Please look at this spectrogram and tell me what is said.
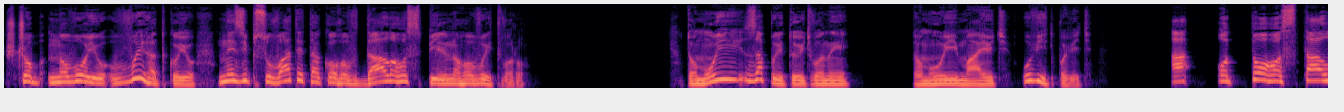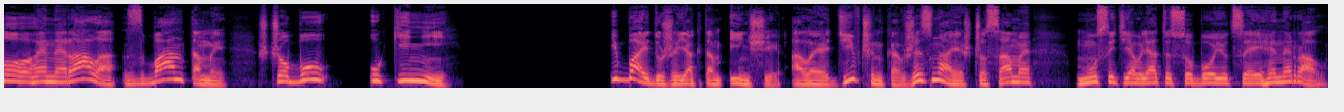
щоб новою вигадкою не зіпсувати такого вдалого спільного витвору. Тому й запитують вони, тому й мають у відповідь. А от того сталого генерала з бантами, що був у кіні. І байдуже, як там інші, але дівчинка вже знає, що саме мусить являти собою цей генерал.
